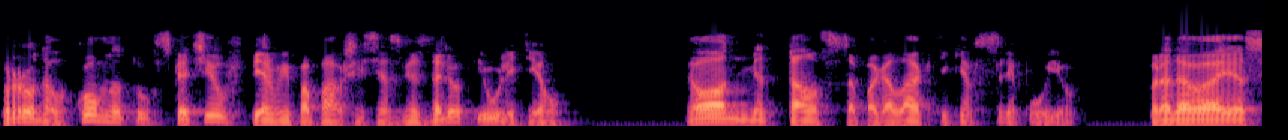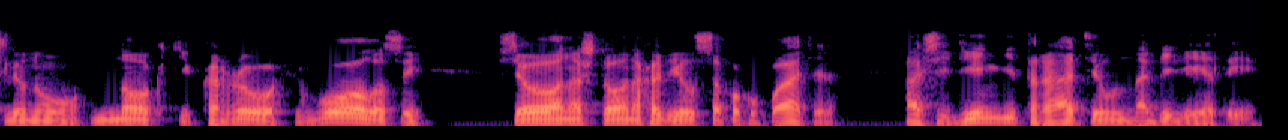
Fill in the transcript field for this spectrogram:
продал комнату, вскочил в первый попавшийся звездолет и улетел. Он метался по галактике вслепую продавая слюну, ногти, кровь, волосы, все, на что находился покупатель, а все деньги тратил на билеты.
